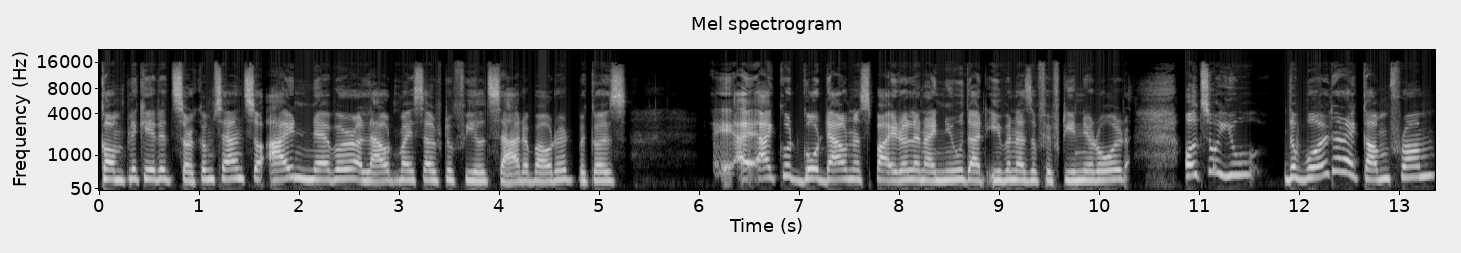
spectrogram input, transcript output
complicated circumstance, so I never allowed myself to feel sad about it because I, I could go down a spiral, and I knew that even as a 15 year old. Also, you, the world that I come from,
